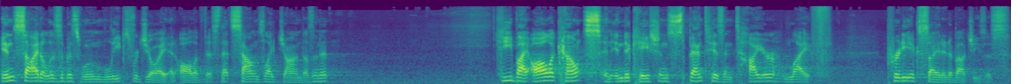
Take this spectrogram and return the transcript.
inside Elizabeth's womb leaps for joy at all of this. That sounds like John, doesn't it? He, by all accounts and indications, spent his entire life pretty excited about Jesus.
